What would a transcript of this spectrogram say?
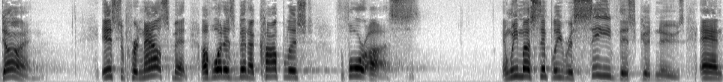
done. It's a pronouncement of what has been accomplished for us. And we must simply receive this good news and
